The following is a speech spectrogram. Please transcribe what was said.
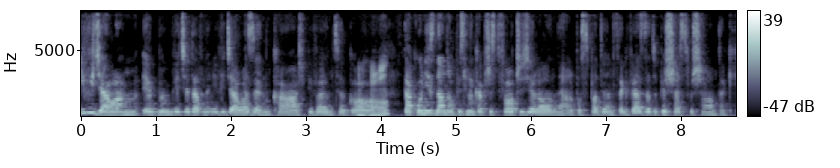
I widziałam, jakbym, wiecie, dawno nie widziała Zenka śpiewającego Aha. taką nieznaną piosenkę przez Twoje oczy zielone, albo Spadająca gwiazda, to pierwszy raz słyszałam takie.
